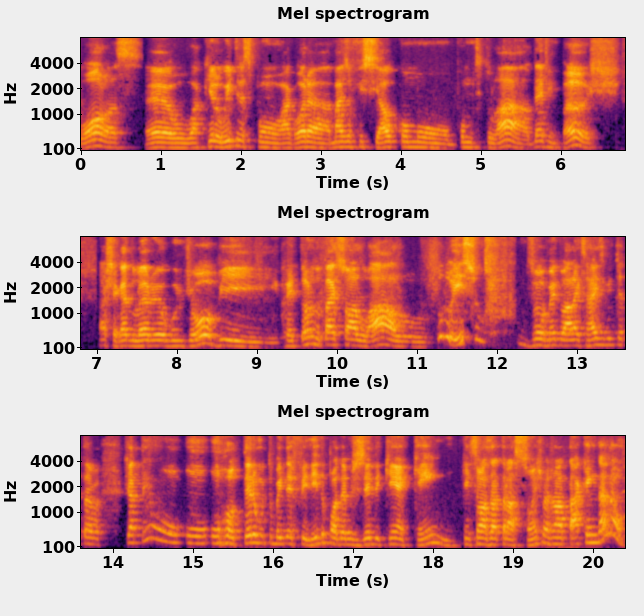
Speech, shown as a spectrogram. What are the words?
Wallace, é, o Aquilo Witherspoon, agora mais oficial como, como titular, o Devin Bush a chegada do Larry Ogunjobi, o retorno do Tyson Alualo, tudo isso, o desenvolvimento do Alex Highsmith já, tá, já tem um, um, um, roteiro muito bem definido, podemos dizer de quem é quem, quem são as atrações, mas no ataque ainda não.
